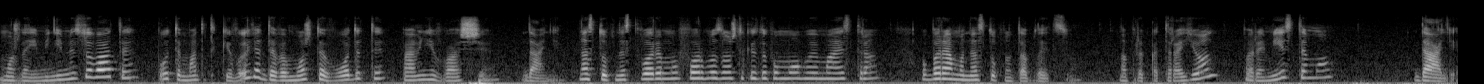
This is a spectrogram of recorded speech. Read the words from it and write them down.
Можна її мінімізувати, будете мати такий вигляд, де ви можете вводити певні ваші дані. Наступне створимо форму знову ж таки з допомогою майстра. Оберемо наступну таблицю, наприклад, район, перемістимо. Далі,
